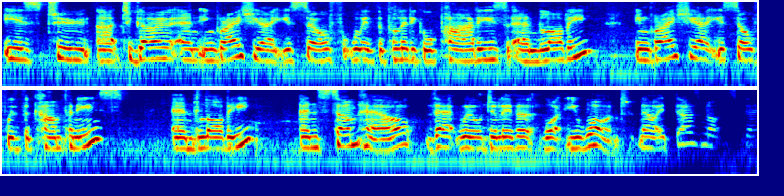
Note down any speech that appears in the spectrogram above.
is to uh, to go and ingratiate yourself with the political parties and lobby ingratiate yourself with the companies and lobby, and somehow that will deliver what you want. Now, it does not stand.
